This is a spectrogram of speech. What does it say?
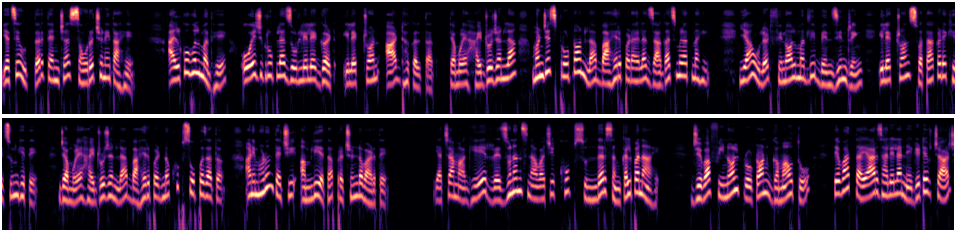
याचे उत्तर त्यांच्या संरचनेत आहे. अल्कोहोलमध्ये ओएच ग्रुपला जोडलेले गट इलेक्ट्रॉन आत ढकलतात. त्यामुळे हायड्रोजनला म्हणजेच प्रोटॉनला बाहेर पडायला जागाच मिळत नाही. या उलट फिनॉलमधली बेन्झिन रिंग इलेक्ट्रॉन स्वतःकडे खेचून घेते ज्यामुळे हायड्रोजनला बाहेर पडणं खूप सोपं जातं आणि म्हणून त्याची अम्लीयता प्रचंड वाढते. याच्या मागे रेझोनन्स नावाची खूप सुंदर संकल्पना आहे. जेव्हा फिनॉल प्रोटॉन गमावतो तेव्हा तयार झालेला नेगेटिव्ह चार्ज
